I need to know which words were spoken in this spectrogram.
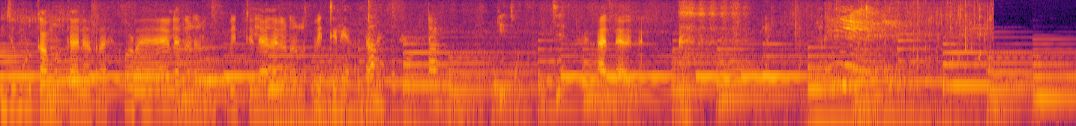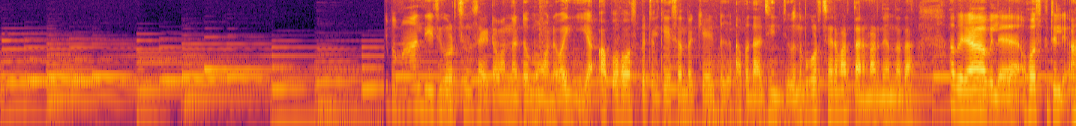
ഇഞ്ചു മുറുക്കാൻ മുറുക്കാനത്ര. കൊറേ ഇലകളുള്ളു വെറ്റില ഇലകളുള്ളു വെറ്റില അല്ല അല്ല. അല്ല ഇപ്പം മാലദ്യേച്ച് കുറച്ച് ദിവസമായിട്ട് വന്നിട്ട് മോന് വയ്യ. അപ്പോൾ ഹോസ്പിറ്റൽ കേസ് എന്തൊക്കെയായിട്ട്? അപ്പോൾ ദാ ജിഞ്ചു എന്നിപ്പോൾ കുറച്ച് നേരം വർത്താനം പറഞ്ഞു തന്നതാ അപ്പോൾ രാവിലെ ഹോസ്പിറ്റലിൽ ആ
